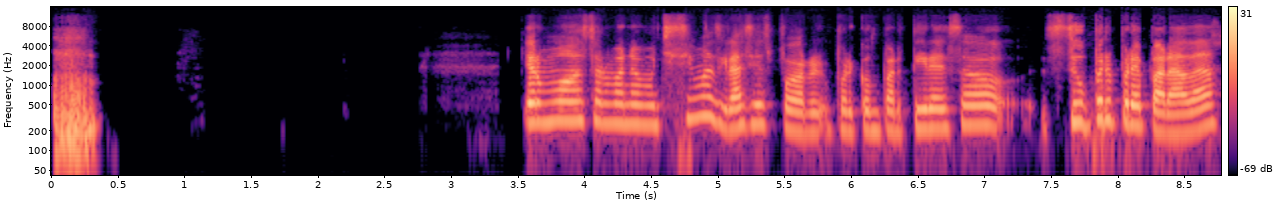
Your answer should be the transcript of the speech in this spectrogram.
Qué hermoso, hermana. Muchísimas gracias por, compartir eso. Súper preparada.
